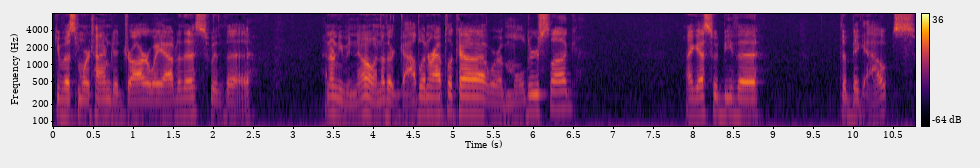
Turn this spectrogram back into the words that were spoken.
Give us more time to draw our way out of this with the... I don't even know, another goblin replica or a molder slug? I guess would be the the big outs.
